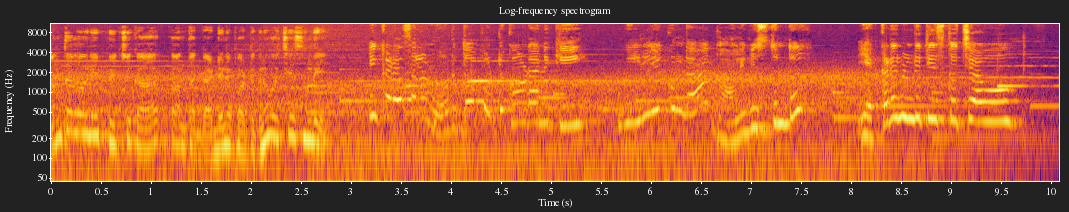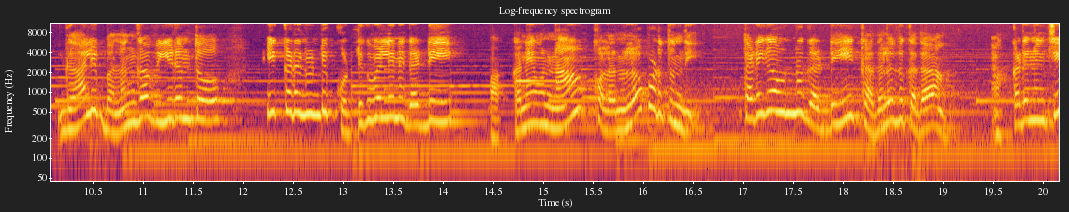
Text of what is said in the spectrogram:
అంతలోని పిచ్చుక కొంత గడ్డిని పట్టుకుని వచ్చేసింది. ఇక్కడ రోడ్డుతో కొట్టుకోవడానికి వీలేకుండా గాలి వీస్తుంటే ఎక్కడి నుండి తీసుకొచ్చావు? గాలి బలంగా వీయడంతో ఇక్కడ నుండి కొట్టుకు వెళ్ళిన గడ్డి పక్కనే ఉన్న కొలనులో పడుతుంది. తడిగా ఉన్న గడ్డి కదలదు కదా అక్కడి నుంచి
